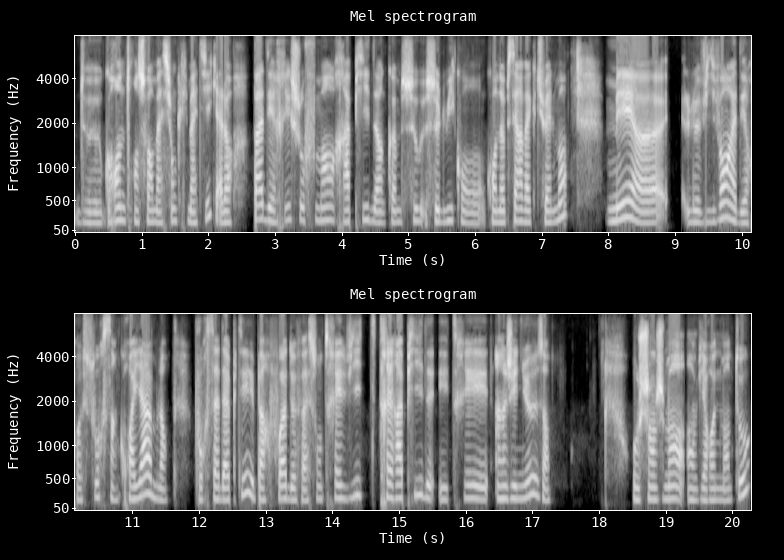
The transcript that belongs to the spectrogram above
de grandes transformations climatiques. Alors, pas des réchauffements rapides hein, comme celui qu'on observe actuellement, mais euh, le vivant a des ressources incroyables pour s'adapter et parfois de façon très vite, très rapide et très ingénieuse aux changements environnementaux.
